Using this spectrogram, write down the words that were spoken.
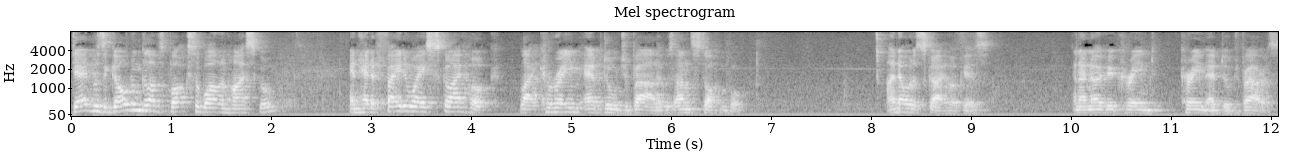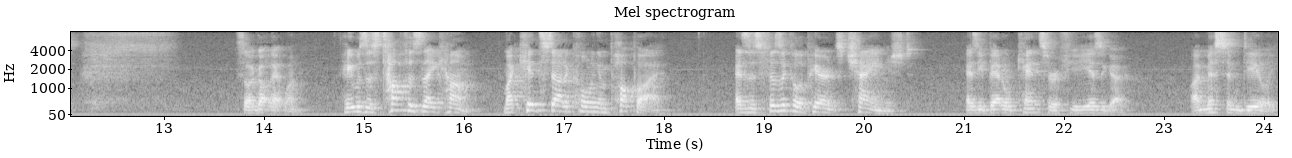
Dad was a Golden Gloves boxer while in high school, and had a fadeaway skyhook like Kareem Abdul-Jabbar that was unstoppable. I know what a skyhook is, and I know who Kareem Kareem Abdul-Jabbar is. So I got that one. He was as tough as they come. My kids started calling him Popeye as his physical appearance changed as he battled cancer a few years ago. I miss him dearly.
